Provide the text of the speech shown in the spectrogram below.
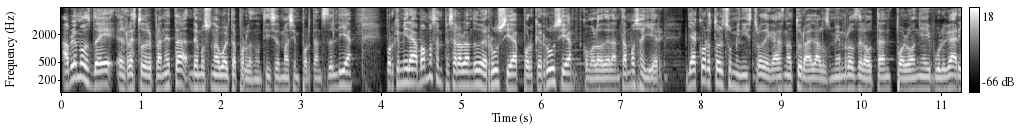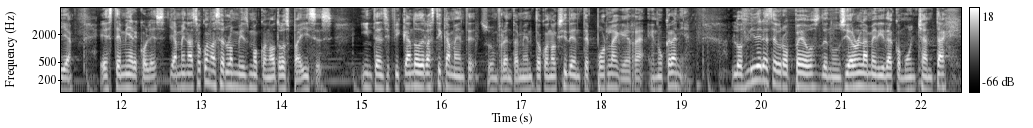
Hablemos del el resto del planeta, demos una vuelta por las noticias más importantes del día, porque mira, vamos a empezar hablando de Rusia, porque Rusia, como lo adelantamos ayer, ya cortó el suministro de gas natural a los miembros de la OTAN, Polonia y Bulgaria, este miércoles, y amenazó con hacer lo mismo con otros países, intensificando drásticamente su enfrentamiento con Occidente por la guerra en Ucrania. Los líderes europeos denunciaron la medida como un chantaje,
